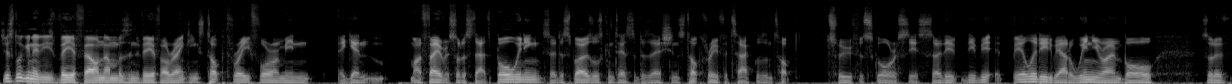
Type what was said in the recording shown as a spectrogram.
just looking at his VFL numbers and VFL rankings, top three for him in again, my favourite sort of stats: ball winning, so disposals, contested possessions, top three for tackles, and top two for score assists. So the the ability to be able to win your own ball, sort of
